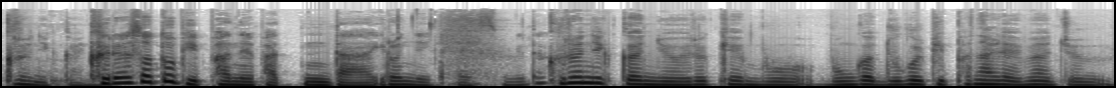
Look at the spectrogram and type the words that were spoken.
그러니까요. 그래서 또 비판을 받는다 이런 얘기가 있습니다. 그러니까요. 이렇게 뭐 뭔가 누굴 비판하려면 좀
